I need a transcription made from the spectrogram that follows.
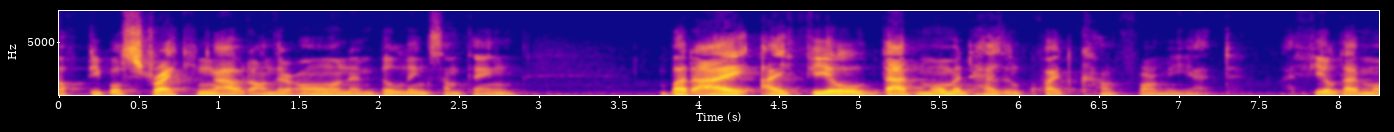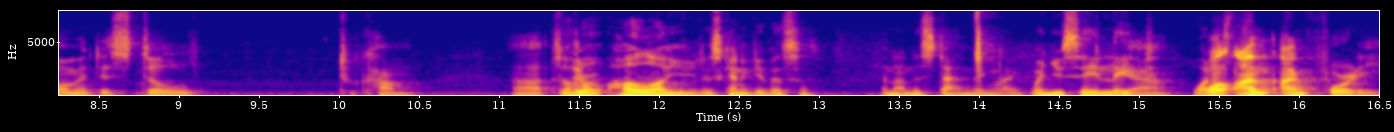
of people striking out on their own and building something. But I, I feel that moment hasn't quite come for me yet. I feel that moment is still to come. Uh, So the- how, how old are you? Just kind of give us a, an understanding. Like when you say late, yeah. what well, I'm I'm 40.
